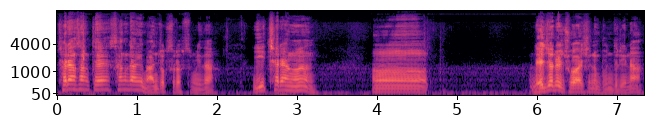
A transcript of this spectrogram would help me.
차량 상태 상당히 만족스럽습니다. 이 차량은 어, 레저를 좋아하시는 분들이나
